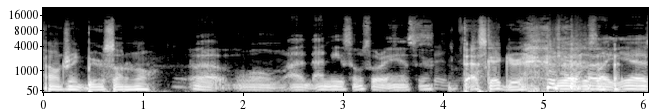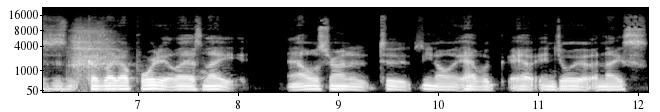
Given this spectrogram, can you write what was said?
I don't drink beer, so I don't know. Uh, well, I I need some sort of answer. That's Edgar. yeah, just like yeah, it's just because like I poured it last night, and I was trying to to you know have a have, enjoy a nice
